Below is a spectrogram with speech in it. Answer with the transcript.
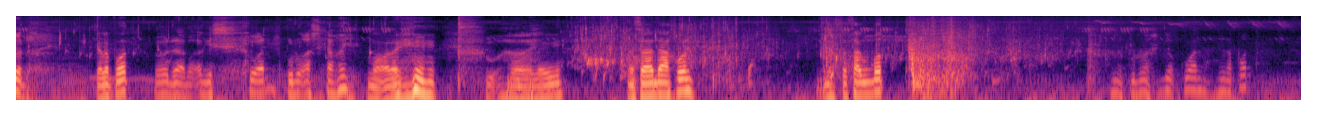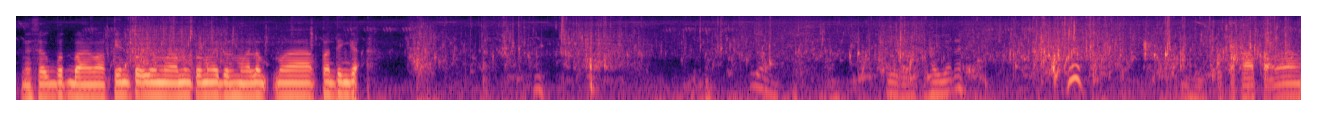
ilo. Kalapot. Kalapot. Oh, magagis kuan puno as kahoy. Mo lagi. Mo lagi. Nasa dahon. Nasa sagbot. Puno as do kuan hinapot. Nasa sagbot ba mga kinto yung mga amin ko mga idol, mga mga pantingga. Kapa na lang.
